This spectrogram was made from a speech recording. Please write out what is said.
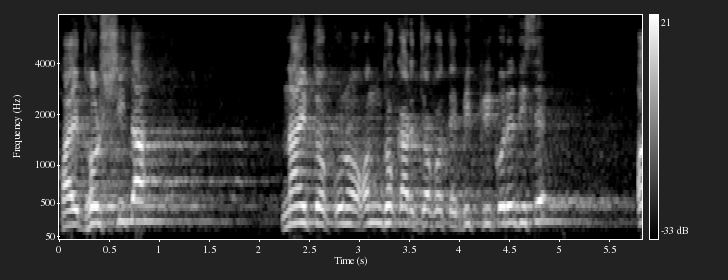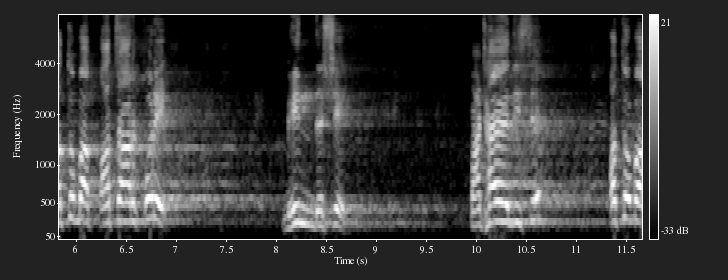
হয় ধর্ষিতা নয়তো কোনো অন্ধকার জগতে বিক্রি করে দিছে, অথবা পাচার করে ভিন দেশে পাঠায় দিছে, অথবা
